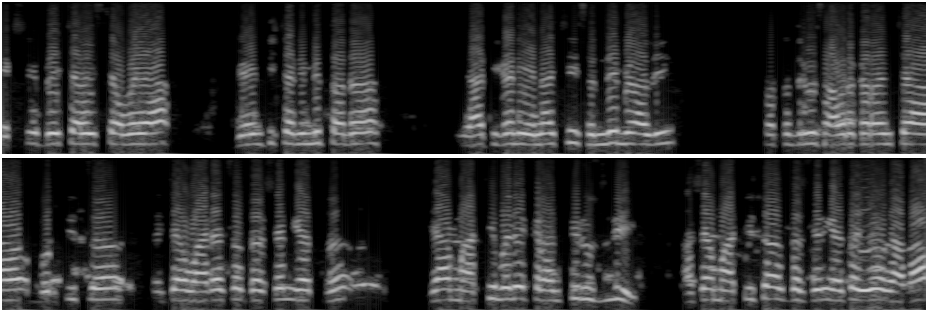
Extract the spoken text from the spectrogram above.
एकशे बेचाळीसाव्या जयंतीच्या निमित्तानं या ठिकाणी येण्याची संधी मिळाली. स्वातंत्र्यवीर सावरकरांच्या मूर्तीचं त्यांच्या वाड्याचं दर्शन घेतलं. ज्या मातीमध्ये क्रांती रुजली अशा मातीचं दर्शन घ्यायचा योग आला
